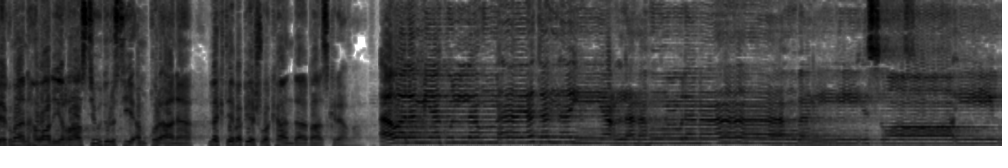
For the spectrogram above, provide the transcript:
بێگومان هەواڵی ڕاستی و درستی ئەم قورآانە لە کتێبە پێشوەکاندا باز کراوە أولم يكن لهم آية أن يعلمه علماء بني إسرائيل؟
